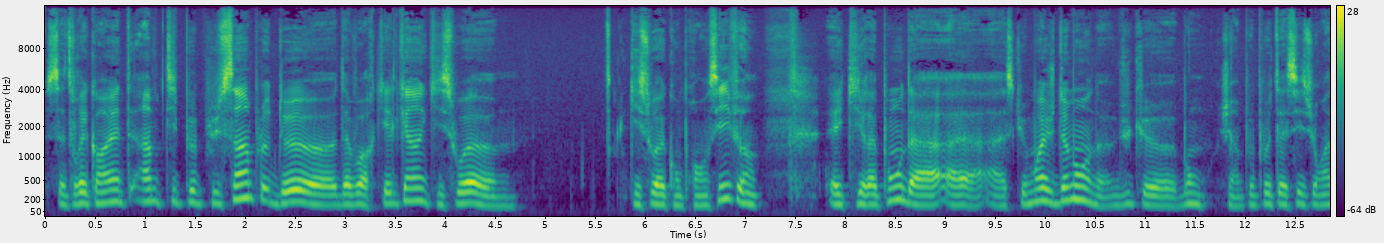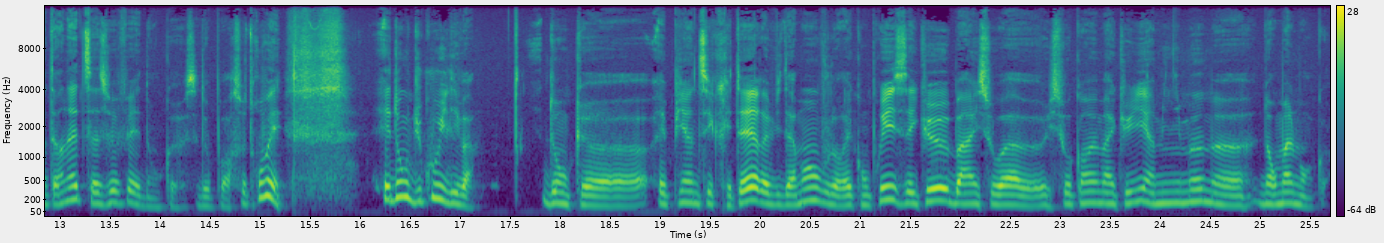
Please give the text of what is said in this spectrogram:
Ça devrait quand même être un petit peu plus simple de euh, d'avoir quelqu'un qui soit euh, qui soit compréhensif et qui réponde à, ce que moi je demande. Vu que bon, j'ai un peu potassé sur internet, ça se fait, donc euh, ça doit pouvoir se trouver. Et donc, du coup, il y va. Donc, euh, et puis un de ces critères, évidemment, vous l'aurez compris, c'est que ben, il, soit, euh, il soit quand même accueilli un minimum euh, normalement. Quoi.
